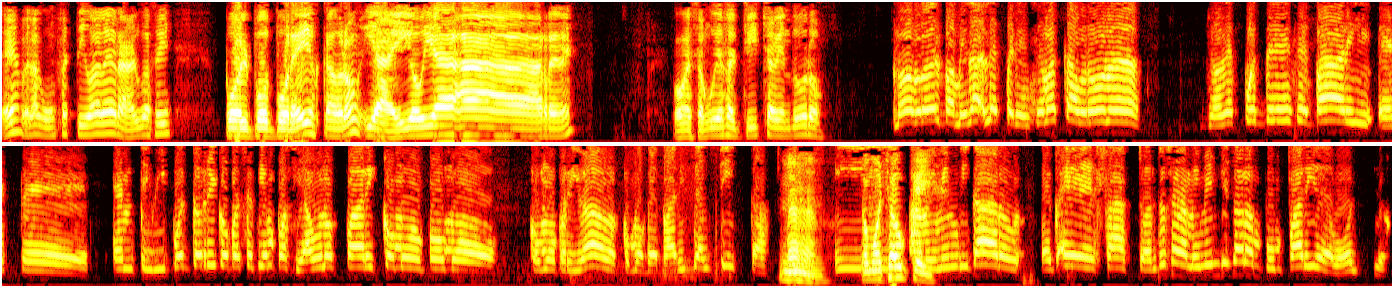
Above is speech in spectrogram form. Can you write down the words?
eh, ¿verdad? Como un festival era, algo así, por, por, por ellos, cabrón, y ahí yo vi a René, con el sanguíneo de salchicha bien duro. No, brother, para mí la, la experiencia más cabrona, yo después de ese party, este, MTV Puerto Rico para ese tiempo hacía unos parties como, como, como privados, como que parties de artistas. Ajá. Y Como A mí showcase. me invitaron, eh, exacto, entonces a mí me invitaron para un party de Voltio.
